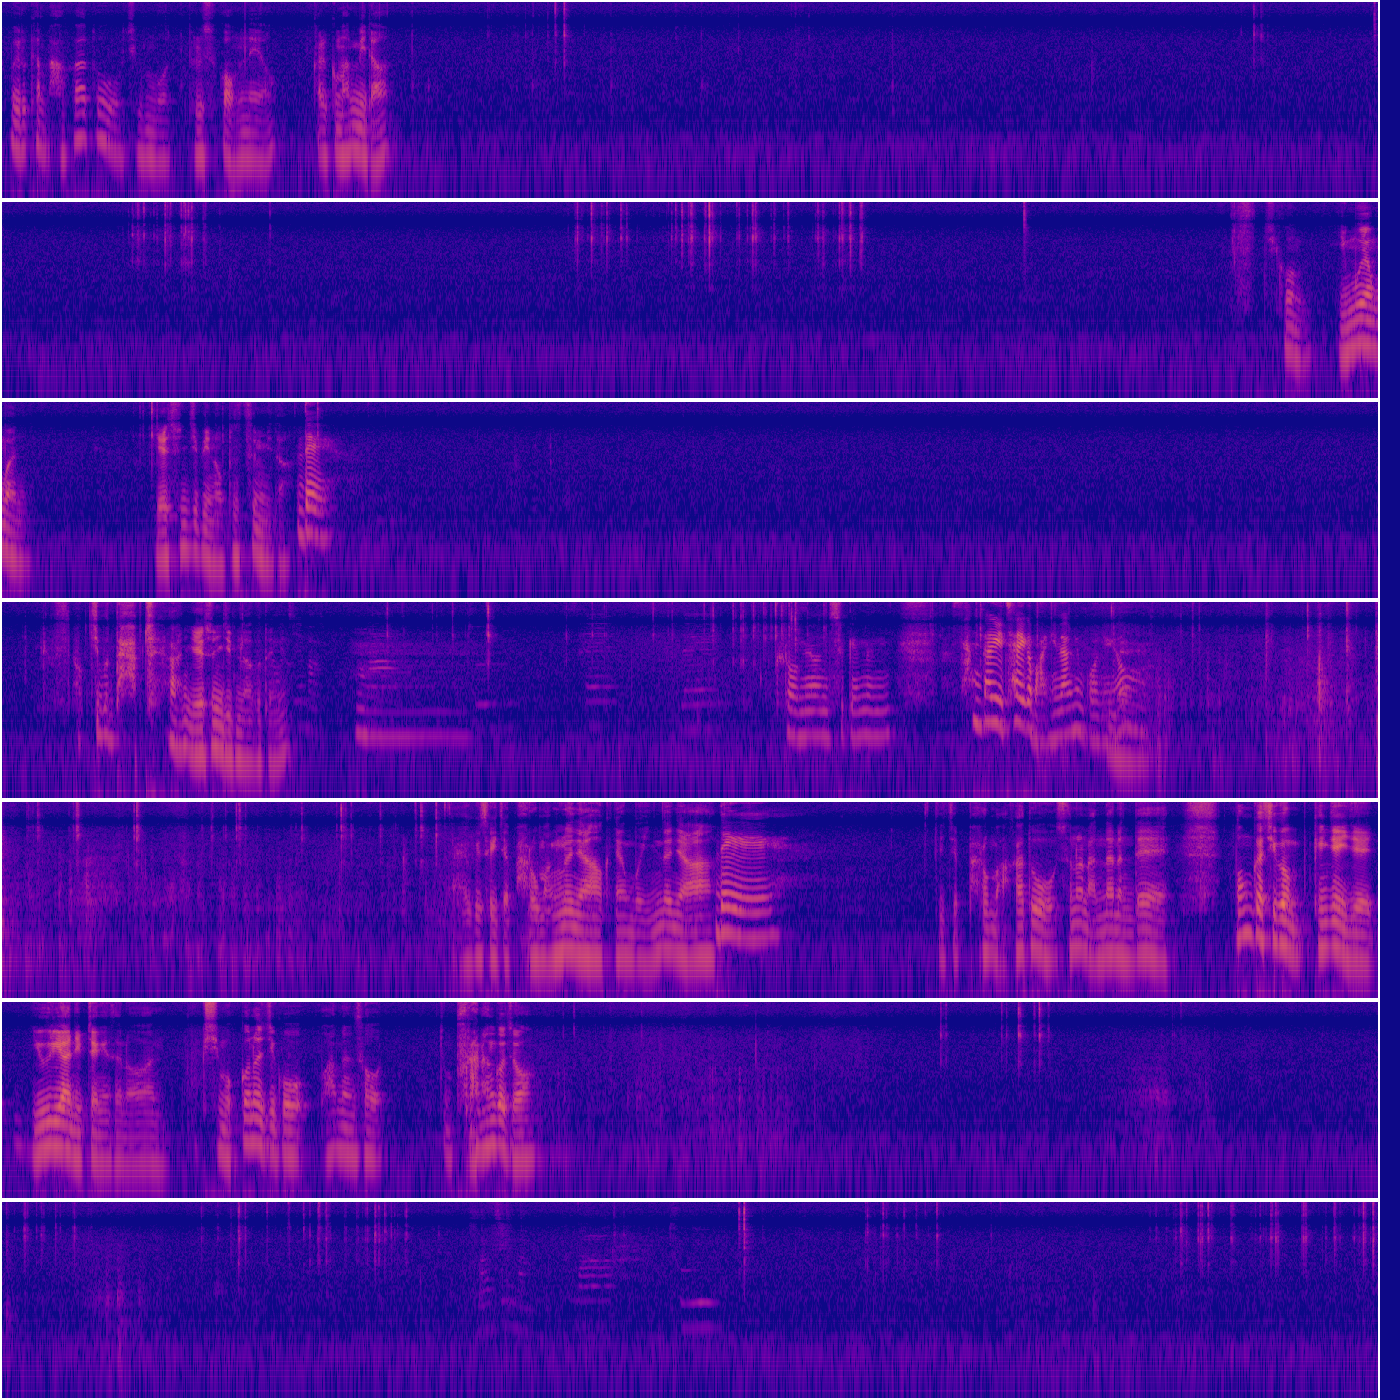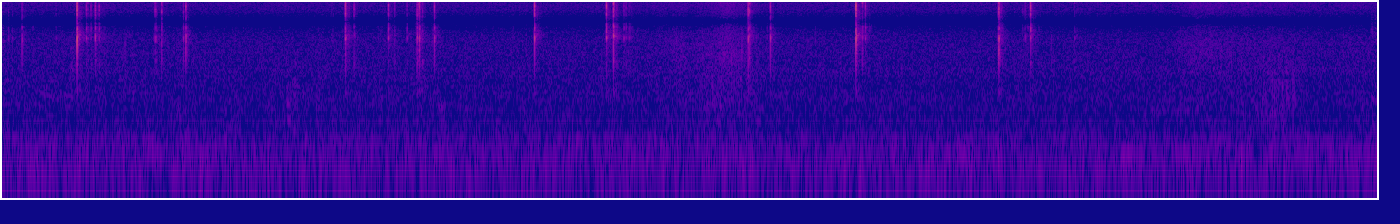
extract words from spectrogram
뭐 이렇게 막아도 지금 뭐 별 수가 없네요. 깔끔합니다. 지금 이 모양만 예순 집이 넘습니다. 네. 흙집은 다 합쳐야 한 예순 집 나거든요. 마지막. 음, 그러면 지금은 상당히 차이가 많이 나는 거네요. 네. 여기서 이제 바로 막느냐, 그냥 뭐 있느냐. 네. 이제 바로 막아도 수는 안 나는데 뭔가 지금 굉장히 이제 유리한 입장에서는 혹시 뭐 끊어지고 하면서 좀 불안한 거죠. 마지막. 하나, 둘,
